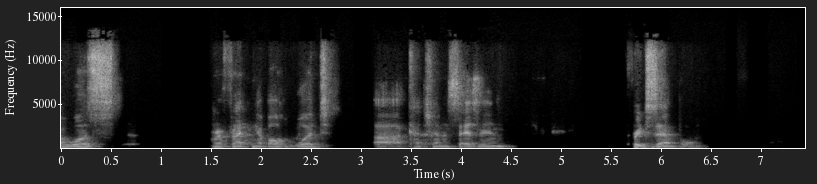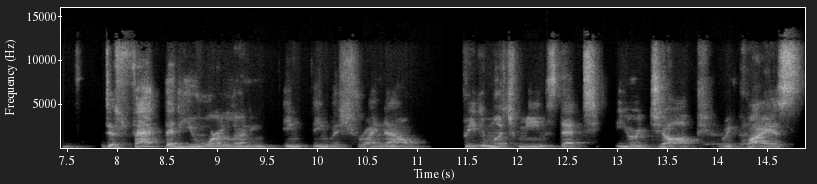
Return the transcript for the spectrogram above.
I was reflecting about what uh, Katiana says, and for example, the fact that you are learning in English right now pretty much means that your job requires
